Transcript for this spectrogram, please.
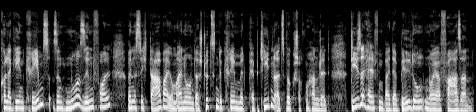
Kollagencremes sind nur sinnvoll, wenn es sich dabei um eine unterstützende Creme mit Peptiden als Wirkstoffen handelt. Diese helfen bei der Bildung neuer Fasern.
